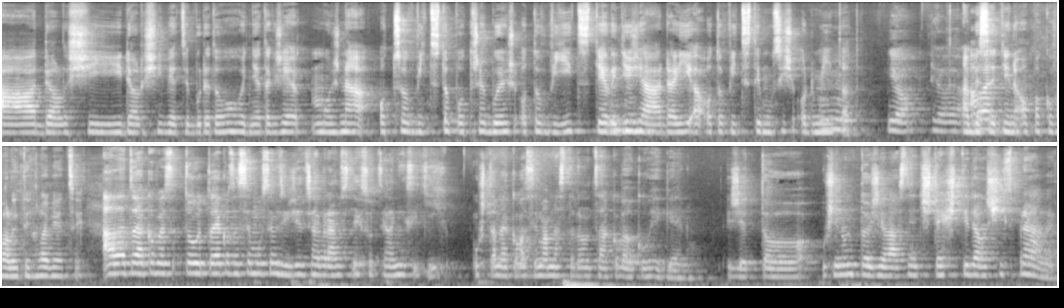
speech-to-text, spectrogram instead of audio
a další, další věci, bude toho hodně, takže možná o co víc to potřebuješ, o to víc tě lidi mm-hmm. žádají a o to víc ty musíš odmítat. Mm-hmm. Jo, jo, jo. Aby ale, se ti neopakovaly tyhle věci. Ale to jako, bez, to, to jako zase musím říct, že třeba v rámci těch sociálních sítích už tam jako vlastně mám nastavenou celou jako velkou hygienu že to, už jenom to, že vlastně čteš ty další zprávy,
